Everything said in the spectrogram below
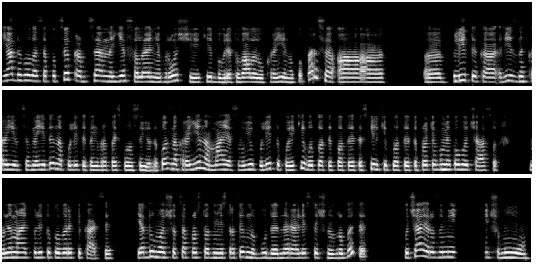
Я дивилася по цифрам, це не є шалені гроші, які б врятували Україну. По-перше, а е, політика різних країн це не єдина політика Європейського Союзу. Кожна країна має свою політику, які виплати платити, скільки платити, протягом якого часу. Вони мають політику верифікації. Я думаю, що це просто адміністративно буде нереалістично зробити. Хоча я розумію, чому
